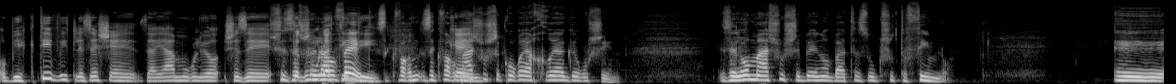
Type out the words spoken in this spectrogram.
אובייקטיבית לזה שזה היה אמור להיות, שזה, שזה תגמול עתידי. זה כבר, זה כבר כן. משהו שקורה אחרי הגירושין. זה לא משהו שבן או בת הזוג שותפים לו. אה,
